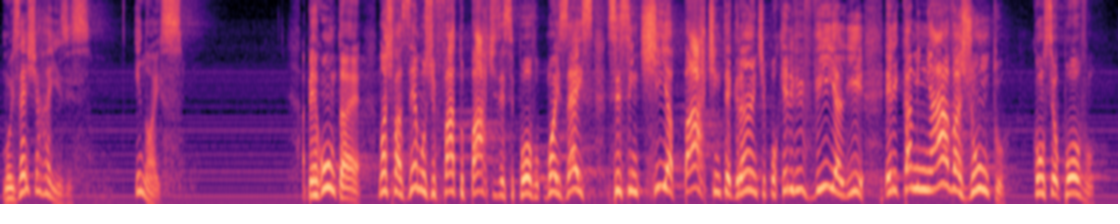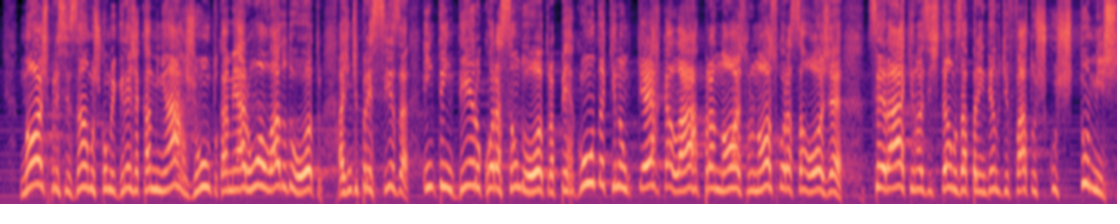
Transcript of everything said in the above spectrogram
Moisés tinha raízes, e nós? A pergunta é: nós fazemos de fato parte desse povo? Moisés se sentia parte integrante porque ele vivia ali, ele caminhava junto com o seu povo. Nós precisamos, como igreja, caminhar junto, caminhar um ao lado do outro. A gente precisa entender o coração do outro. A pergunta que não quer calar para nós, para o nosso coração hoje é: será que nós estamos aprendendo de fato os costumes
